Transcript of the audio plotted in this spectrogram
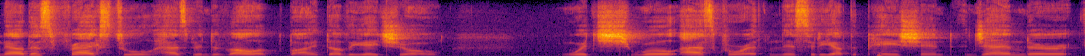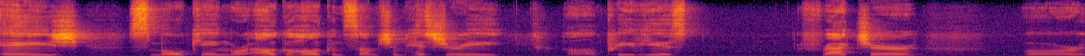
Now this FRAX tool has been developed by WHO which will ask for ethnicity of the patient, gender, age, smoking or alcohol consumption history, uh, previous fracture or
